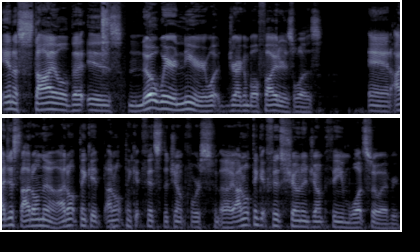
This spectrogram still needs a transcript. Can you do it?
in a style that is nowhere near what Dragon Ball FighterZ was. And I just I don't know. I don't think it I don't think it fits the Jump Force uh, I don't think it fits Shonen Jump theme whatsoever.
